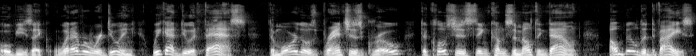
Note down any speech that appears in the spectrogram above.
OB's like, whatever we're doing, we got to do it fast. The more those branches grow, the closer this thing comes to melting down. I'll build a device,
